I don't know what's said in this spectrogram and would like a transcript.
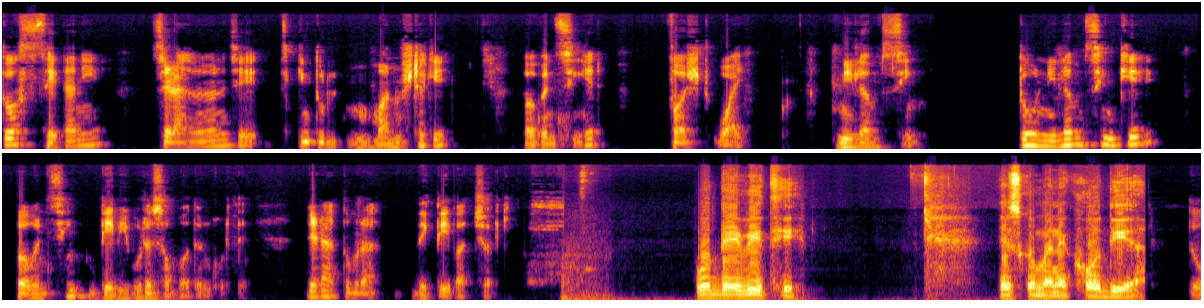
তো সেটা নিয়ে, সেটা যে কিন্তু মানুষটাকে পবন সিং এর ফার্স্ট ওয়াইফ নীলম সিং তো নীলম সিংকে পবন সিং দেবী বলে সম্বোধন করতেন যেটা তোমরা দেখতেই পাচ্ছ আর কি वो देवी थी इसको मैंने खो दिया তো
